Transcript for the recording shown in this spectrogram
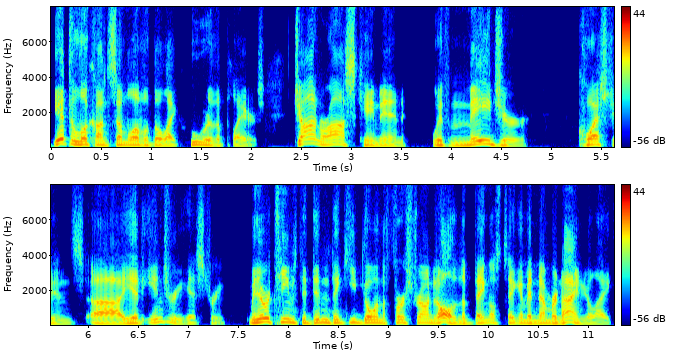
You have to look on some level though, like who are the players. John Ross came in with major questions. Uh, he had injury history. I mean, there were teams that didn't think he'd go in the first round at all, and the Bengals take him at number nine. You're like,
